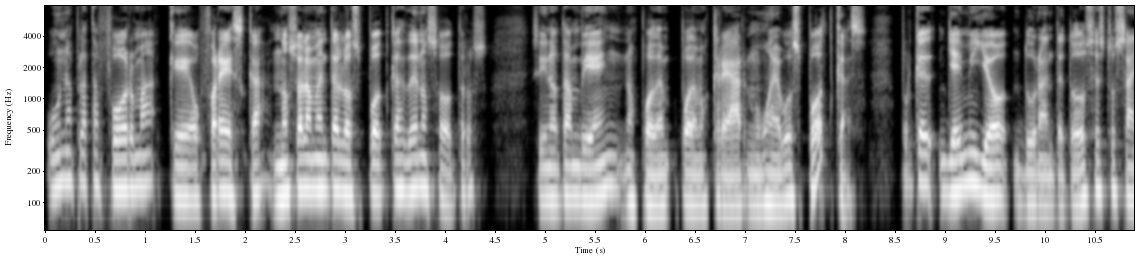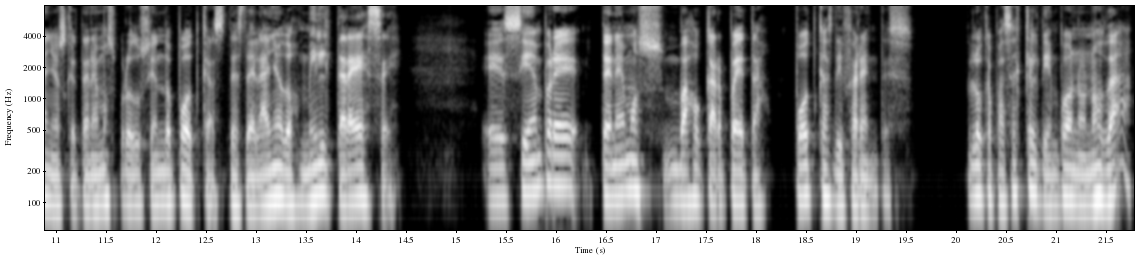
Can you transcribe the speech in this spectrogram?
una plataforma que ofrezca no solamente los podcasts de nosotros, sino también nos podemos crear nuevos podcasts. Porque Jamie y yo, durante todos estos años que tenemos produciendo podcasts, desde el año 2013, eh, siempre tenemos bajo carpeta podcasts diferentes. Lo que pasa es que el tiempo no nos da.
